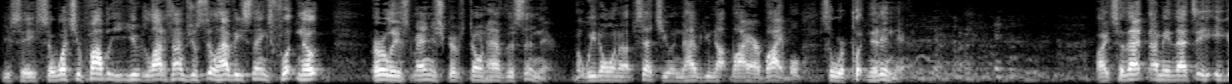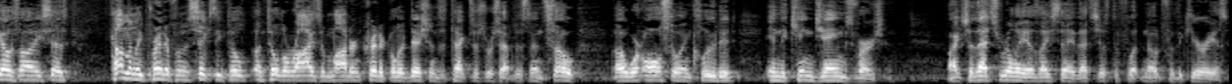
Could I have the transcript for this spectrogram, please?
You see, so what you probably you a lot of times you'll still have these things footnote. Earliest manuscripts don't have this in there, but we don't want to upset you and have you not buy our Bible, so we're putting it in there. All right, so that I mean that's he goes on. He says commonly printed from the 60s until, the rise of modern critical editions of Textus Receptus, and so uh, were also included in the King James Version. All right, so that's really, as I say, that's just a footnote for the curious.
